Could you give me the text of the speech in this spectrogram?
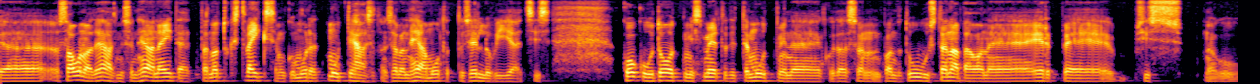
äh, saunatehas, mis on hea näide, et ta on natukest väiksem kui mured, muud tehased on, seal on hea muudatusi ellu viia, et siis kogu tootmismeetodite muutmine, kuidas on pandud uus tänapäevane ERP siis nagu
